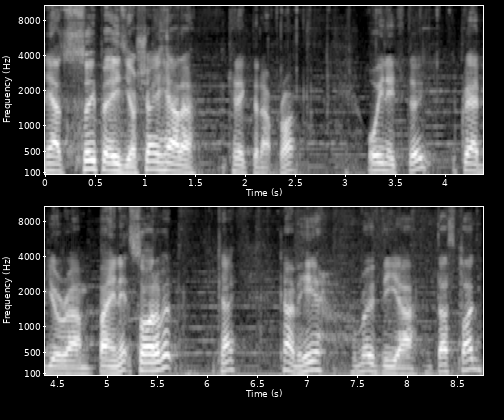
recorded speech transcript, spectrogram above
Now it's super easy. I'll show you how to connect it up, right? All you need to do is grab your um, bayonet side of it, okay? Come over here, remove the uh, dust plug,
